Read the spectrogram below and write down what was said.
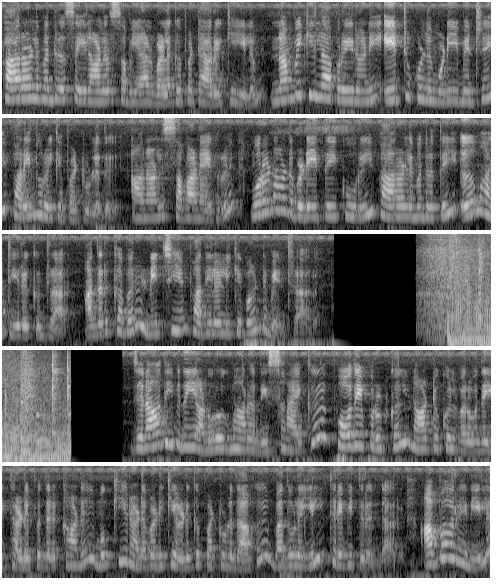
பாராளுமன்ற செயலாளர் சபையால் வழங்கப்பட்ட அறிக்கையிலும் நம்பிக்கையில்லா பிரேரணி ஏற்றுக்கொள்ள முடியும் என்றே பரிந்துரைக்கப்பட்டுள்ளது. ஆனால் சபாநாயகர் முரணான விடயத்தை கூறி பாராளுமன்றத்தை ஏமாற்றியிருக்கின்றார். அதற்கு அவர் நிச்சயம் பதிலளிக்க வேண்டும் என்றார். ஜனாதிபதி அனுரகுமார திசநாய்க்கு போதைப் பொருட்கள் நாட்டுக்குள் வருவதை தடுப்பதற்கான முக்கிய நடவடிக்கை எடுக்கப்பட்டுள்ளதாக பதுலையில் தெரிவித்திருந்தார். அவ்வாறெனில்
